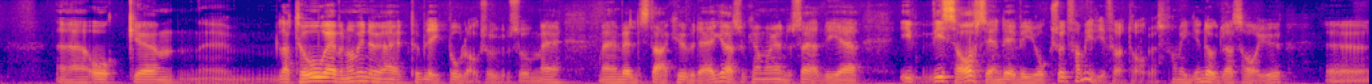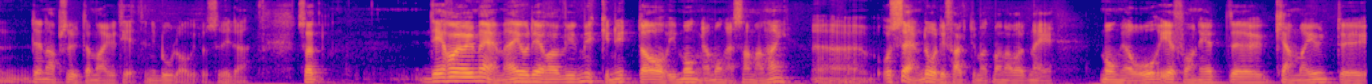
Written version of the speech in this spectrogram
Ehm, och ehm, eh, Latour, även om vi nu är ett publikt bolag så, så med, med en väldigt stark huvudägare så kan man ju ändå säga att vi är i vissa avseenden är vi ju också ett familjeföretag. Alltså familjen Douglas har ju Eh, den absoluta majoriteten i bolaget och så vidare. Så att det har jag ju med mig och det har vi mycket nytta av i många, många sammanhang. Eh, och sen då det faktum att man har varit med många år. Erfarenhet eh, kan man ju inte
